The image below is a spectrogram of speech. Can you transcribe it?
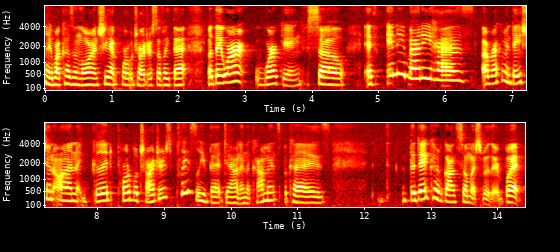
like my cousin Lauren, she had a portable charger, stuff like that, but they weren't working. So if anybody has a recommendation on good portable chargers, please leave that down in the comments because the day could have gone so much smoother. But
